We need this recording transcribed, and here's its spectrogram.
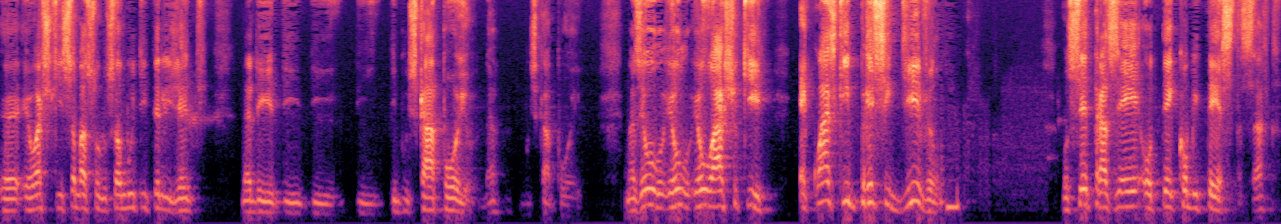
é, eu acho que isso é uma solução muito inteligente né? de, de, de, de buscar apoio. Né? Buscar apoio. Mas eu, eu, eu acho que é quase que imprescindível você trazer ou ter comitês, tá certo?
